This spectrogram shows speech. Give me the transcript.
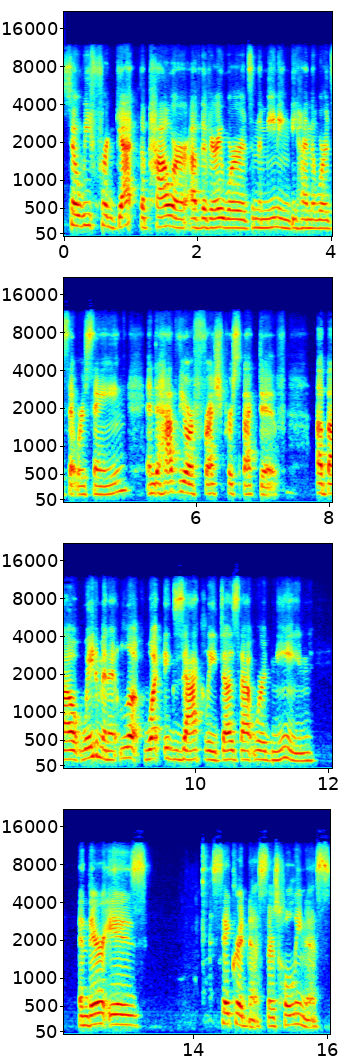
so we forget the power of the very words and the meaning behind the words that we're saying, and to have your fresh perspective about wait a minute, look, what exactly does that word mean? And there is sacredness, there's holiness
